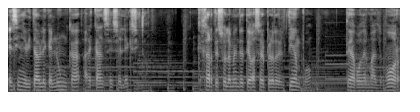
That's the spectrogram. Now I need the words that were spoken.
es inevitable que nunca alcances el éxito. Quejarte solamente te va a hacer perder el tiempo, te va a poner mal de humor,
